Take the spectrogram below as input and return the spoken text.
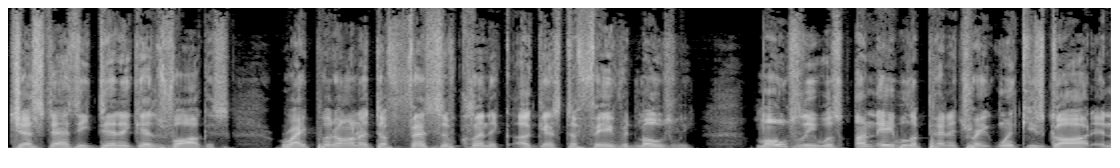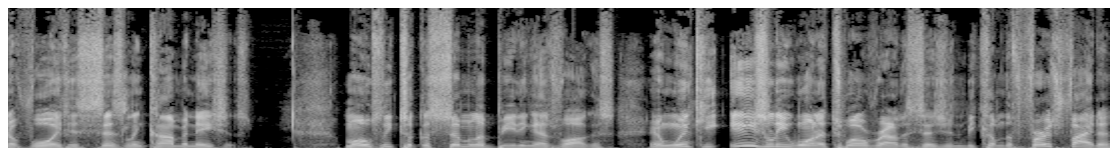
Just as he did against Vargas, Wright put on a defensive clinic against the favored Mosley. Mosley was unable to penetrate Winky's guard and avoid his sizzling combinations. Mosley took a similar beating as Vargas, and Winky easily won a 12 round decision, to become the first fighter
